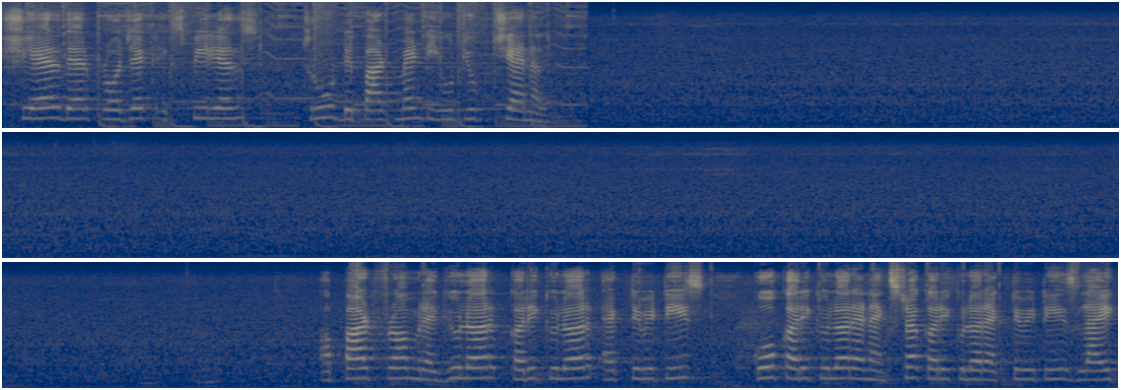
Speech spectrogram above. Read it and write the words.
share their project experience through department YouTube channel. Apart from regular curricular activities, co-curricular and extracurricular activities like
